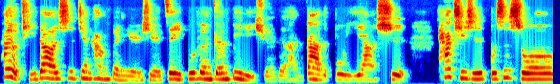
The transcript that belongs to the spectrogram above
他有提到的是健康本源学这一部分跟病理学的很大的不一样，是他其实不是说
